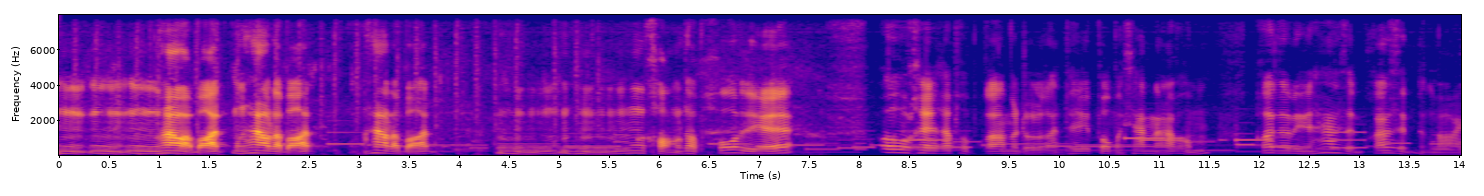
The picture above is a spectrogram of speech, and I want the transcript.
อืมอืมอืมห้าวอะบอส มึงห้าวเหรอบอส ห้าวเหรอบอส อือหืออือหือของดอกโคตรเยอะ โอเคครับผมก็มาดูกันที่โปรโมชั่นนะครับผม ก็จะมีห้าสิบเก้าสิบหนึ่งร้อย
